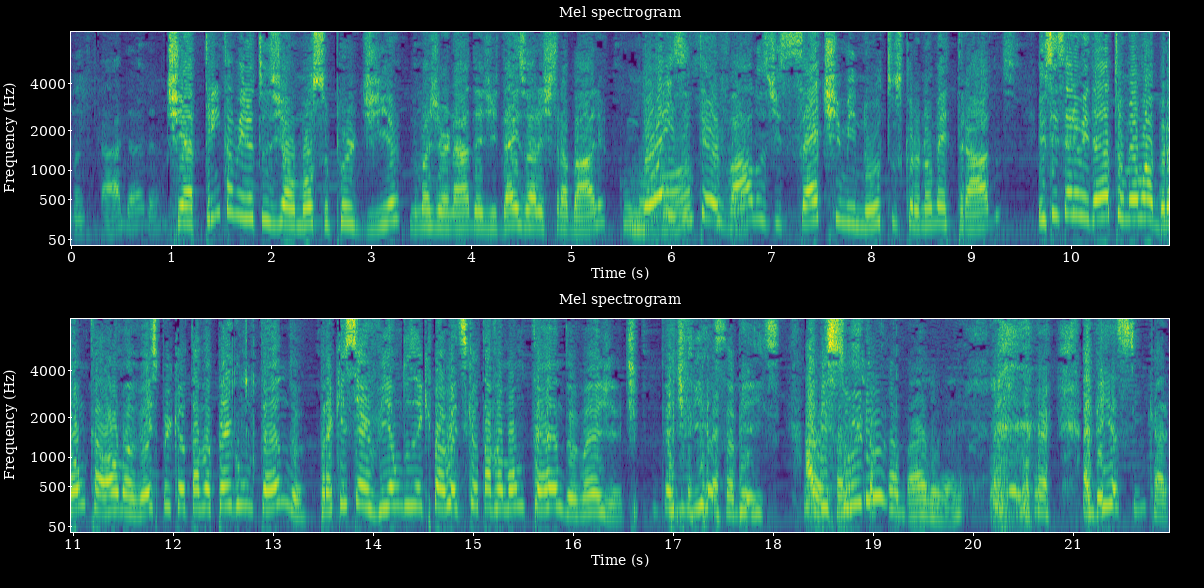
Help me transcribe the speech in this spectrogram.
Mancada, né? Tinha 30 minutos de almoço por dia, numa jornada de 10 horas de trabalho, com Nossa. dois intervalos de 7 minutos cronometrados. E vocês terem uma ideia, eu tomei uma bronca lá uma vez porque eu tava perguntando pra que servia um dos equipamentos que eu tava montando, manja. Tipo, eu devia saber isso. Meu, Absurdo. trabalho, velho. é bem assim, cara.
